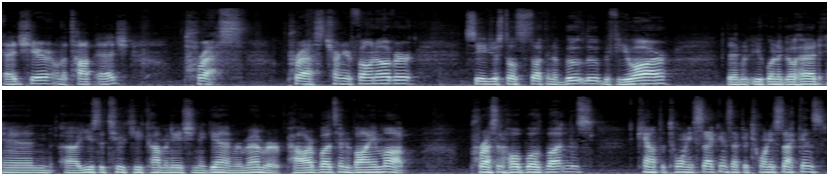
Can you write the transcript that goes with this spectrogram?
edge here, on the top edge, press, press. Turn your phone over. See if you're still stuck in a boot loop. If you are, then you're going to go ahead and uh, use the two key combination again. Remember, power button, volume up. Press and hold both buttons. Count to 20 seconds. After 20 seconds,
